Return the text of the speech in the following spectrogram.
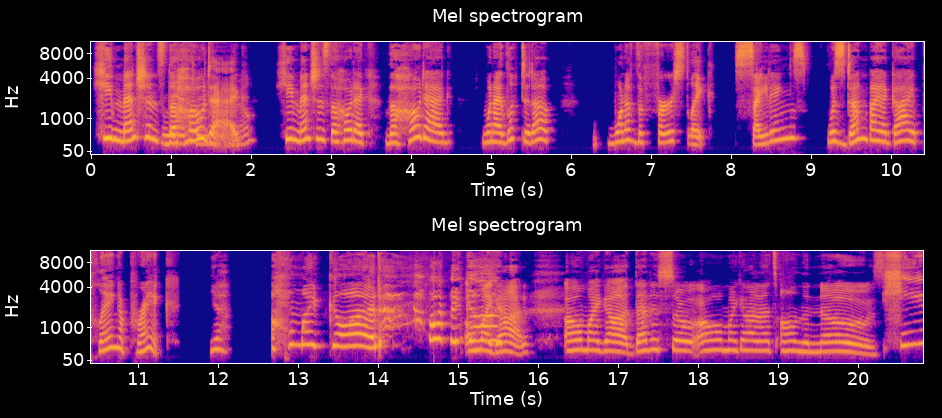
he mentions the hodag he mentions the hodag the hodag when i looked it up one of the first like sightings was done by a guy playing a prank. Yeah. Oh my god. Oh, oh my god oh my god. Oh my god. That is so oh my god that's on the nose. He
